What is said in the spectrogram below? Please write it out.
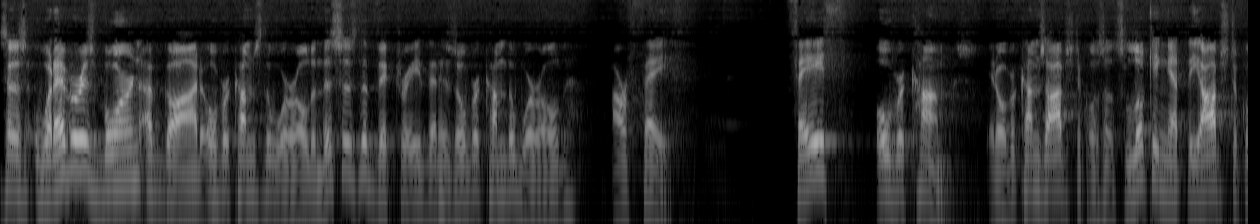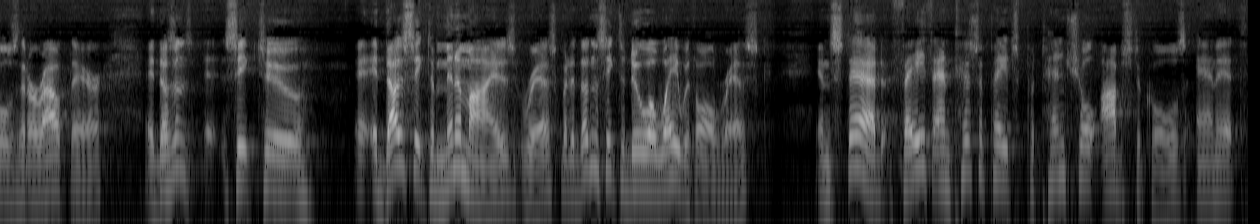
It says, Whatever is born of God overcomes the world, and this is the victory that has overcome the world, our faith. Faith overcomes. It overcomes obstacles. It's looking at the obstacles that are out there. It doesn't seek to it does seek to minimize risk, but it doesn't seek to do away with all risk. Instead, faith anticipates potential obstacles and it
